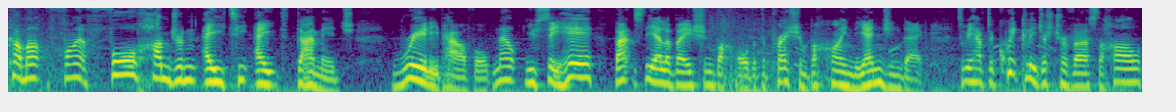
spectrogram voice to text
Come up, fire 488 damage. Really powerful. Now, you see here, that's the elevation or the depression behind the engine deck. So we have to quickly just traverse the hull,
